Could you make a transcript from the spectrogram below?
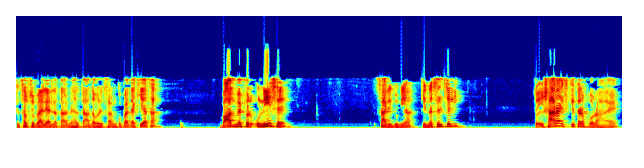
कि सबसे पहले अल्लाह ताला ने हज़रत आदम सलाम को पैदा किया था। बाद में फिर उन्हीं से सारी दुनिया की नस्ल चली। तो इशारा इसकी तरफ़ हो रहा है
